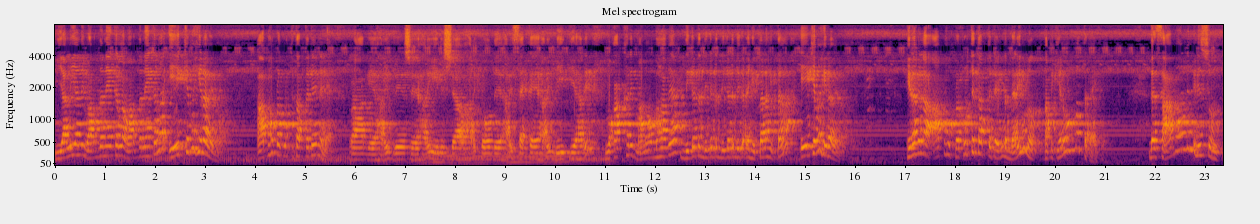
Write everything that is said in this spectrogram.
යලි යලි වර්ධනය කරලා වර්ධනය කරලා ඒකෙම හිර වෙනවා. ආපහු ප්‍රකෘති තත්ත්වයට එන්නේ නැහැ. රාගය හරි, ද්වේෂය හරි, ඊර්ෂ්‍යාව හරි, ක්‍රෝධය හරි, සැකය හරි, බීතිය හරි මොකක් හරි මනෝභාවයක් දිගට දිගට දිගට දිගට හිතලා හිතලා ඒකෙම හිර වෙනවා. හිර වෙලා ආපහු ප්‍රකෘති තත්ත්වයට එන්න බැරි වුණොත් අපි කියන උන්මත්තකයි කියලා. දැන් සාමාන්‍ය මිනිස්සුන්ට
